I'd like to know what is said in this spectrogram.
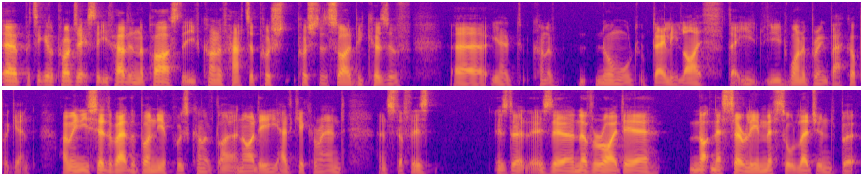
uh, particular projects that you've had in the past that you've kind of had to push push to the side because of uh, you know kind of normal daily life that you you'd want to bring back up again? I mean, you said about the bunyip was kind of like an idea you had kick around and stuff. There's is there is there another idea, not necessarily a myth or legend, but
